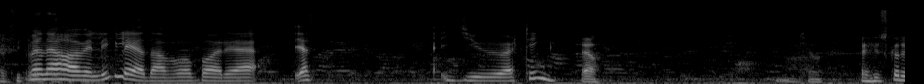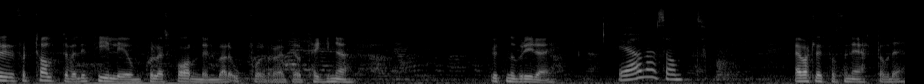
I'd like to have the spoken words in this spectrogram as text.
Jeg Men jeg har veldig glede av å bare Jeg gjør ting. Ja. Jeg husker du fortalte veldig tidlig om hvordan faren din bare oppfordra deg til å tegne uten å bry deg. Ja, det er sant. Jeg ble litt fascinert av det.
